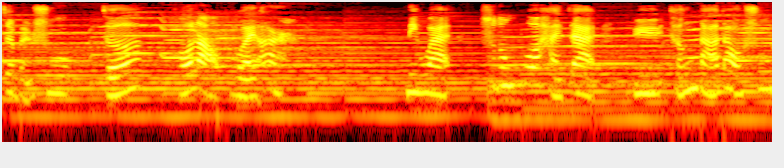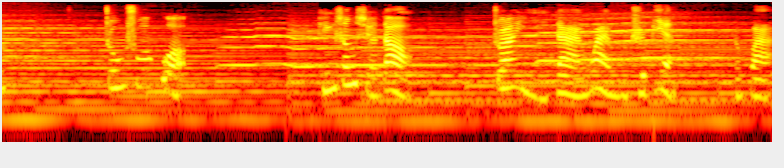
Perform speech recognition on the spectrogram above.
这本书，则佛老为二。”另外，苏东坡还在《与滕达道书》中说过：“平生学道。”专以待外物之变的话，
